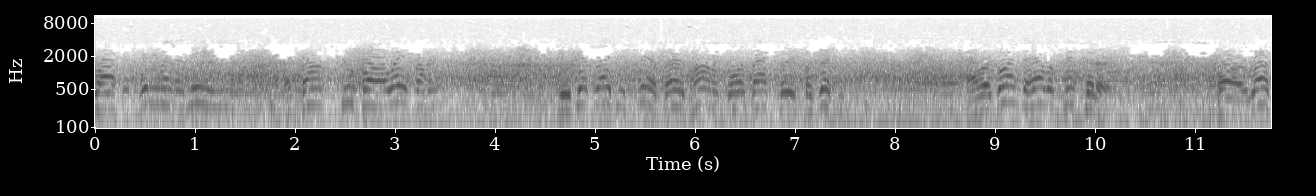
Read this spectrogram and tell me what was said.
block it, hit him in the knee, and bounced too far away from him to get Reggie Smith. There's Harmon going back to his position. And we're going to have a pinch hitter for Russ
